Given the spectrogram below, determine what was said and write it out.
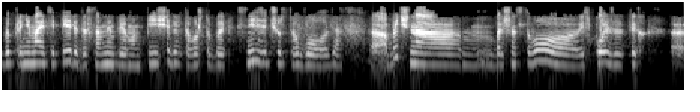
вы принимаете перед основным приемом пищи для того, чтобы снизить чувство голода. Обычно большинство используют их э,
